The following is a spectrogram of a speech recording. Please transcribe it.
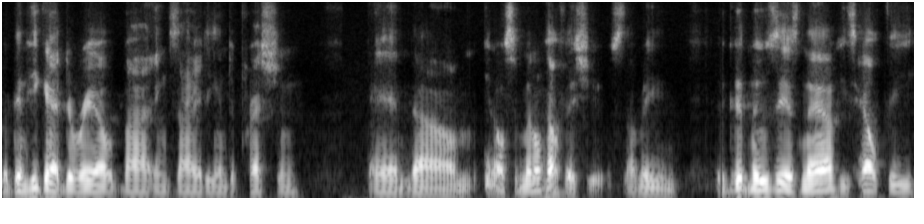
but then he got derailed by anxiety and depression, and um, you know some mental health issues. I mean, the good news is now he's healthy.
